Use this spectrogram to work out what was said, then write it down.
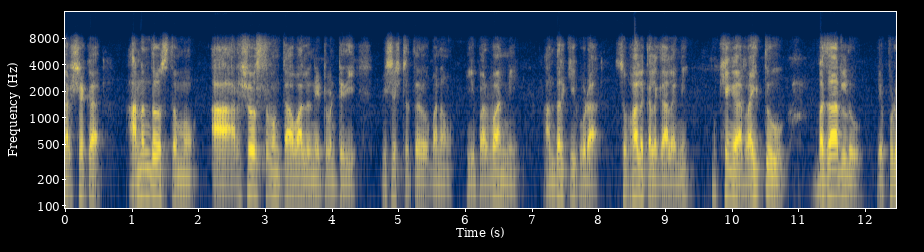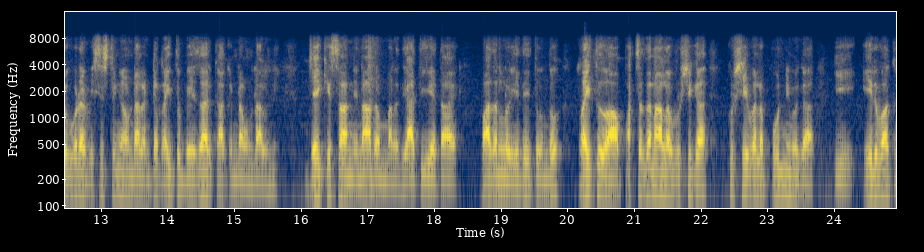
కర్షక ఆనందోత్సవము ఆ హర్షోత్సవం కావాలనేటువంటిది విశిష్టతతో మనం ఈ పర్వాన్ని అందరికీ కూడా శుభాలు కలగాలని. ముఖ్యంగా రైతు బజార్లు ఎప్పుడు కూడా విశిష్టంగా ఉండాలంటే రైతు బేజారు కాకుండా ఉండాలని. జై కిసాన్ నినాదం మన జాతీయత వాదనలో ఏదైతే ఉందో రైతు ఆ పచ్చదనాల ఋషిగా కృషి వల పూర్ణిమగా ఈ ఏరువాక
